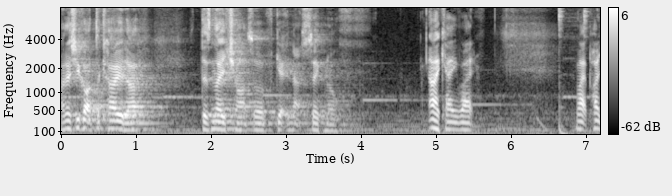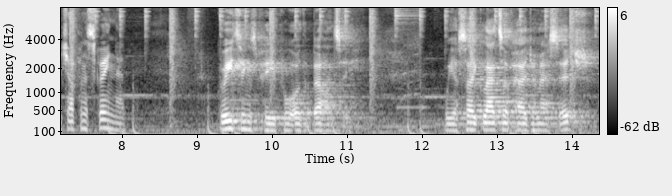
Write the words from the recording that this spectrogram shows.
Unless you've got a decoder, there's no chance of getting that signal. Okay, right. Right, punch up on the screen then. Greetings, people of the bounty. We are so glad to have heard your message,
